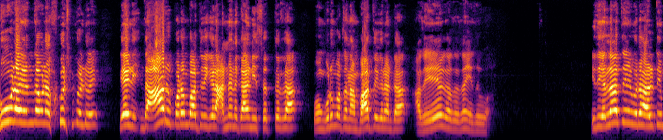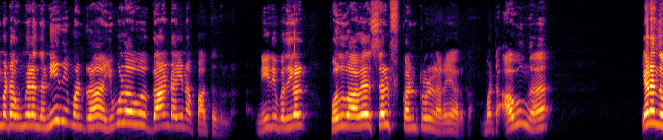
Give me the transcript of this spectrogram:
கூட இருந்தவனை கூட்டி கொண்டு போய் ஏய் இந்த ஆறு படம் பார்த்துருக்கிற அண்ணனுக்கா நீ செத்துடுறா. உன் குடும்பத்தை நான் பார்த்துக்கிறேன்டா. அதே கதை தான் இதுவும். இது எல்லாத்தையும் விட அல்டிமேட்டாக உண்மையில இந்த நீதிமன்றம் இவ்வளவு காண்டாகி நான் பார்த்ததில்ல. நீதிபதிகள் பொதுவாகவே செல்ஃப் கண்ட்ரோல் நிறையா இருக்கும். பட் அவங்க ஏன்னா இந்த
